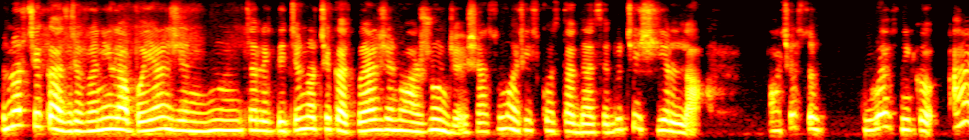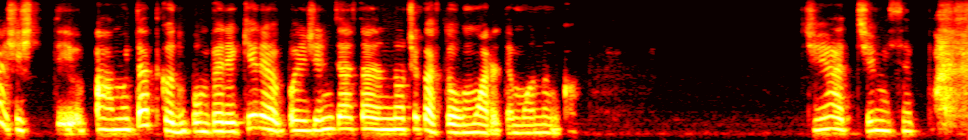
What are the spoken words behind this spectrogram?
În orice caz, revenind la Păianjen, nu înțeleg de ce, în orice caz, Păianjen nu ajunge și asumă riscul ăsta de a se duce și el la această groaznică. A, și știu, am uitat că după împerechere, păianjenița asta, în orice caz, te omoară, te mănâncă. Ceea ce mi se pare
